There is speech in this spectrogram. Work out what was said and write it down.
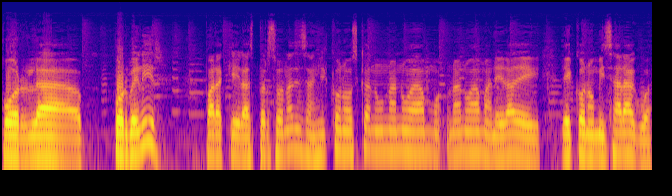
por, la, por venir, para que las personas de San Gil conozcan una nueva, una nueva manera de, economizar agua.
